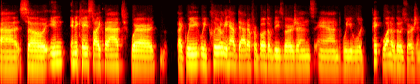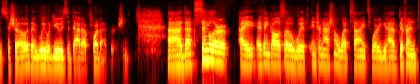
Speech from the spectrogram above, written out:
Uh, so in, in a case like that, where like we, we clearly have data for both of these versions, and we would pick one of those versions to show, then we would use the data for that version. Uh, that's similar, I, I think, also with international websites where you have different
